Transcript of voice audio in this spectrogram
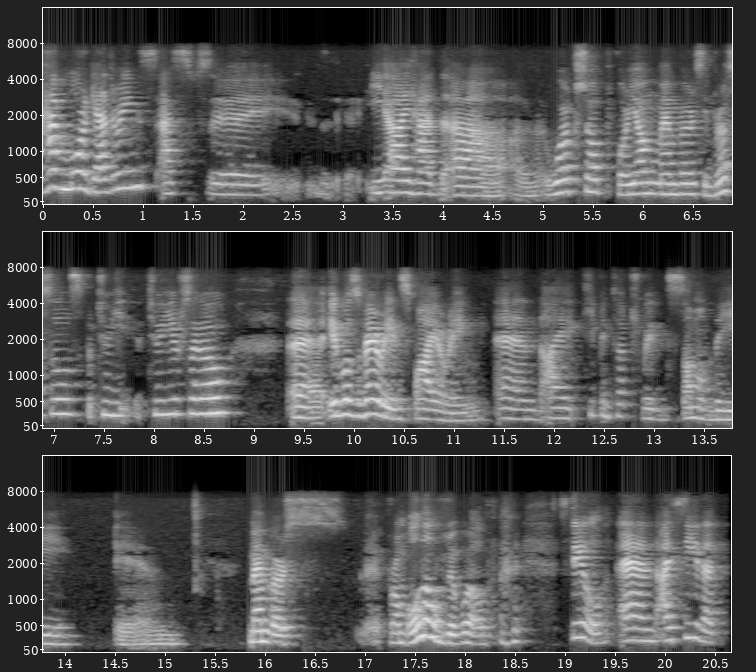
have more gatherings as uh, EI had a, a, workshop for young members in Brussels for two, two years ago. Uh, it was very inspiring and I keep in touch with some of the um, members uh, from all over the world still and I see that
